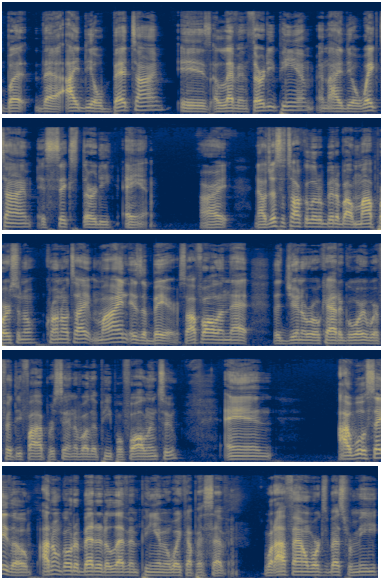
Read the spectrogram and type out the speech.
But the ideal bedtime is 11:30 p.m. and the ideal wake time is 6:30 a.m. All right. Now, just to talk a little bit about my personal chronotype, mine is a bear. So I fall in that the general category where 55% of other people fall into. And I will say though, I don't go to bed at 11 p.m. and wake up at 7. What I found works best for me,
